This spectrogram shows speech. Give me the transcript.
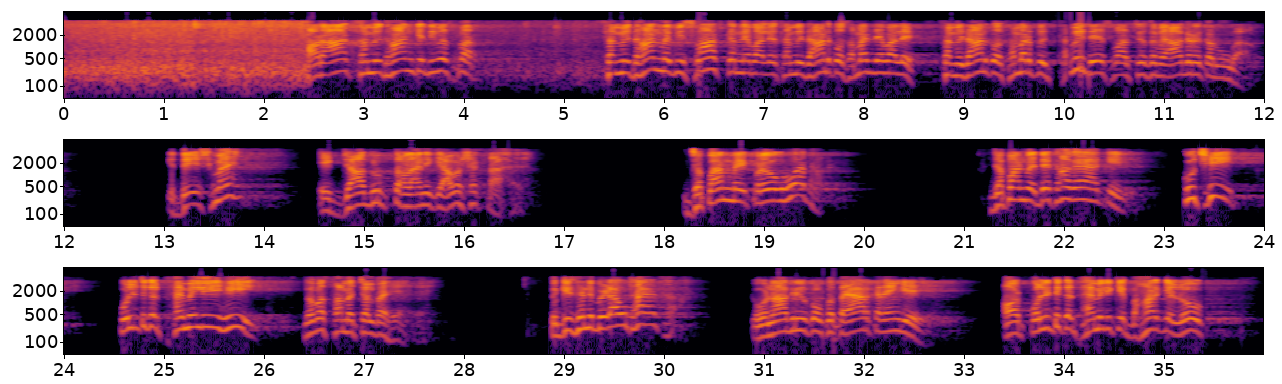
और आज संविधान के दिवस पर संविधान में विश्वास करने वाले, संविधान को समझने वाले, संविधान को समर्पित सभी देशवासियों से मैं आग्रह करूँगा कि देश में एक जागरूकता लाने की आवश्यकता है। जापान में एक प्रयोग हुआ था। जापान में देखा गया कि कुछ ही पॉलिटिकल फैमिली ही व्यवस्था में चल रहे हैं। तो किसी ने बेड़ा उठाया था। कि वो नागरिकों को तैयार करेंगे और पॉलिटिकल फैमिली के बाहर के लोग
